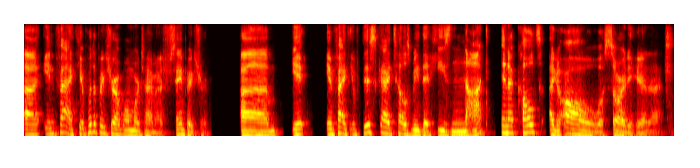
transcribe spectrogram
Uh, in fact, here, put the picture up one more time, Asher. Same picture. Um, it, in fact, if this guy tells me that he's not in a cult, I go, oh, well, sorry to hear that.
